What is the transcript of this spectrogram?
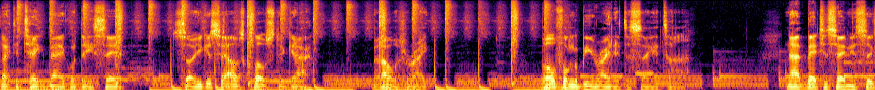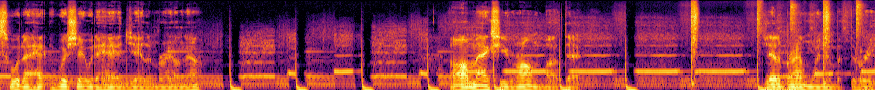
like to take back what they said. So you can say I was close to guy, but I was right. Both of them could be right at the same time. Now I bet you 76 would have wish they would have had Jaylen Brown now. Oh, I'm actually wrong about that. Jaylen Brown went number three.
